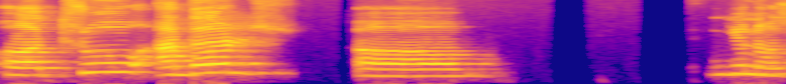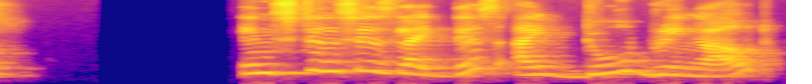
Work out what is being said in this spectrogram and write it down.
uh, through other uh, you know instances like this, I do bring out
